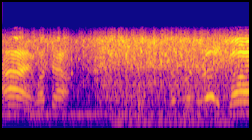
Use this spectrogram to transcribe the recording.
Alright, watch out. Go ahead. Go.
